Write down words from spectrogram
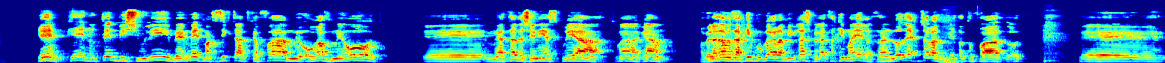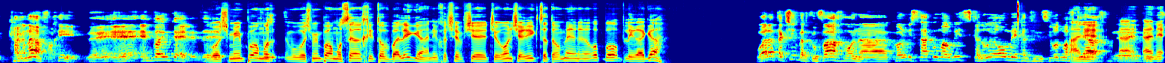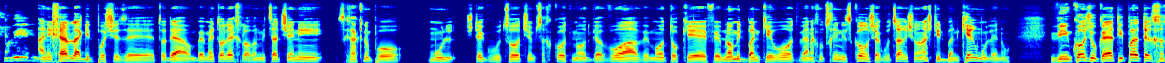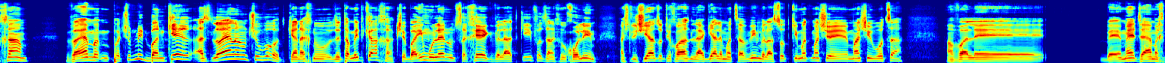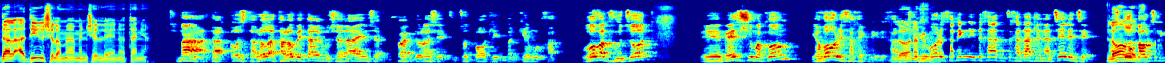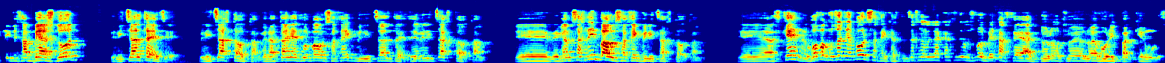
כן, כן, נותן בישולים, באמת מחזיק את ההתקפה, מעורב מאוד. אה, מהצד השני אספריה, תשמע, גם, הבן אדם הזה הכי מבוגר על המגרש ורץ הכי מהר, אז אני לא יודע איך אפשר להסביר את התופעה הזאת. אה, קרנף, אחי, אה, אין דברים כאלה. רושמים פה המוסר הכי טוב בליגה, אני חושב שצ'רון שרי קצת אומר, הופ הופ, להירגע. וואלה, תקשיב, בתקופה האחרונה, כל משחק הוא מרביץ כדורי עומק, מסירות מפתח. אני חייב להגיד פה שזה, אתה יודע, באמת הולך לו, אבל מצד שני, שיחקנו פה מול שתי קבוצות שמשחקות מאוד גבוה ומאוד תוקף, והן לא מתבנקרות, ואנחנו צריכים לזכור שהקבוצה הראשונה שתתבנקר מולנו, ואם קוז'וק היה טיפה יותר חכם, והיה פשוט מתבנקר, אז לא היה לנו תשובות, כי אנחנו, זה תמיד ככה, כשבאים מולנו לשחק ולהתקיף, אז אנחנו יכולים. השלישייה הזאת יכולה להגיע למצבים ולעשות כמעט מה, ש, מה שהיא רוצה. אבל uh, באמת, זה היה מחדל אדיר של המאמן של uh, נתניה. שמע, עוז, אתה לא, אתה לא בית"ר ירושלים, שהתקופה הגדולה שקבוצות באות להתבנקר מולך. רוב הקבוצות, uh, באיזשהו מקום, יבואו לשחק נגדך. לא נכון. כשהם יבואו לשחק נגדך אתה צריך לדעת לנצל את זה. לא אשדוד באו לשחק נגדך באשדוד וניצלת את זה. וניצחת אותם. ונתניה אתמול באו לשחק וניצלת את זה וניצחת אותם. אה, וגם סכנין באו לשחק וניצחת אותם. אה, אז כן, רוב הקבוצות יבואו לשחק, אז אתה צריך לקחת את זה בחשבון, בטח אה, הגדולות לא, לא יבואו להתבנקר מולך.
